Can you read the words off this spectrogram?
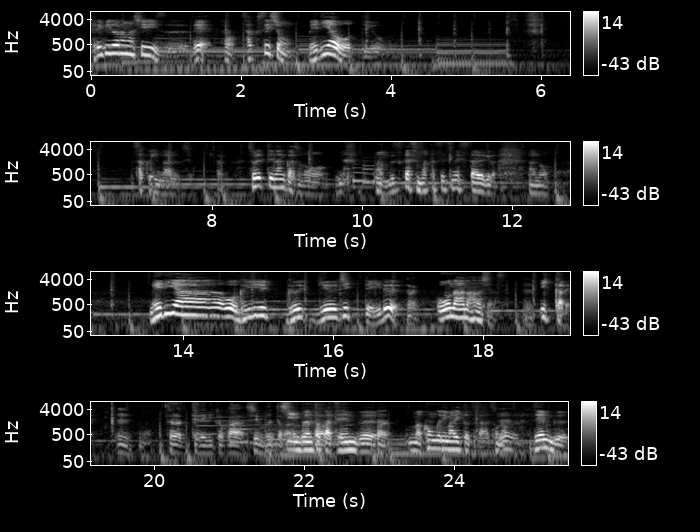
テレビドラマシリーズでは「サクセションメディア王」っていう作品があるんですよ、はい。それってなんかその、まあ、難しいまた説明したらあれだけどあのメディアを牛耳っているはい。オーナーの話なんですよ、うん。一家で。うん。それはテレビとか新聞とか。新聞とか全部、はまあ、コングリマリットとかその、うん。全部、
